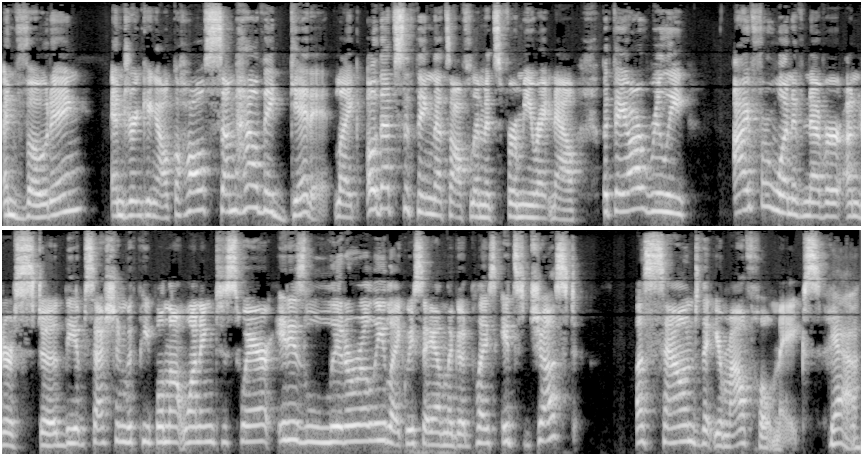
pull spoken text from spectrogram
and voting and drinking alcohol, somehow they get it. Like, oh, that's the thing that's off limits for me right now. But they are really, I, for one, have never understood the obsession with people not wanting to swear. It is literally, like we say on The Good Place, it's just a sound that your mouth hole makes Yeah.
